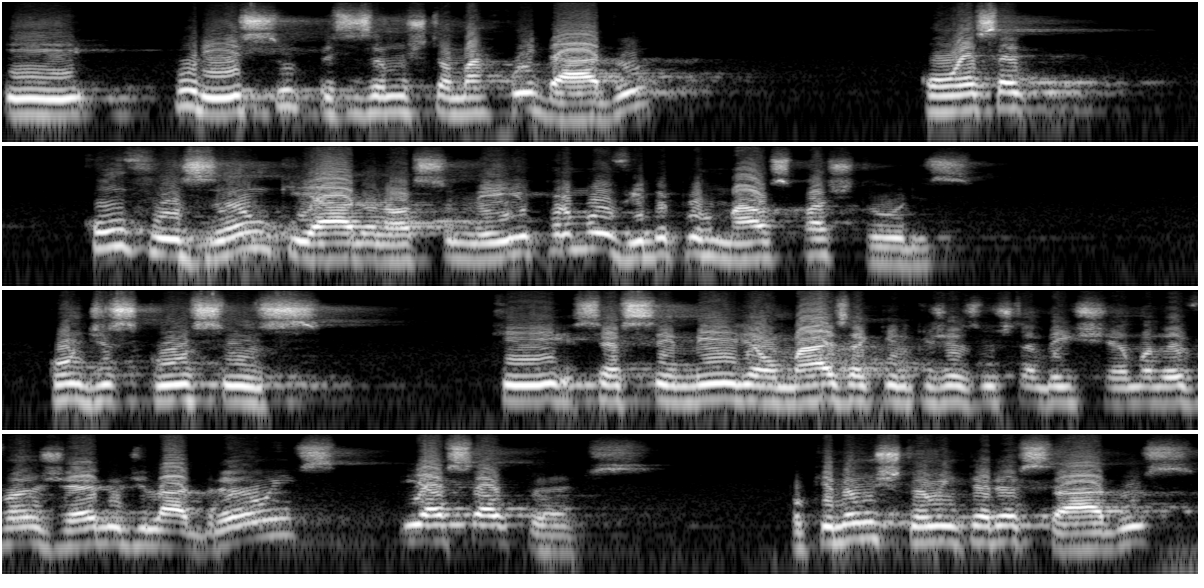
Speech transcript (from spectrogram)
E por isso precisamos tomar cuidado com essa confusão que há no nosso meio, promovida por maus pastores, com discursos que se assemelham mais àquilo que Jesus também chama no Evangelho de ladrões e assaltantes porque não estão interessados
